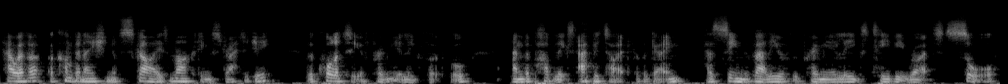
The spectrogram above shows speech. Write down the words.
However, a combination of Sky's marketing strategy, the quality of Premier League football, and the public's appetite for the game has seen the value of the Premier League's TV rights soar.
